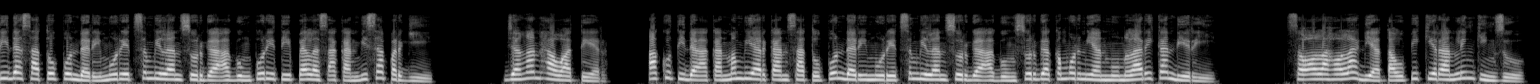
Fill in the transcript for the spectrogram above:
tidak satu pun dari murid sembilan surga agung Purity Palace akan bisa pergi. Jangan khawatir, Aku tidak akan membiarkan satu pun dari murid sembilan surga agung surga kemurnianmu melarikan diri. Seolah-olah dia tahu pikiran Ling Qingzu.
